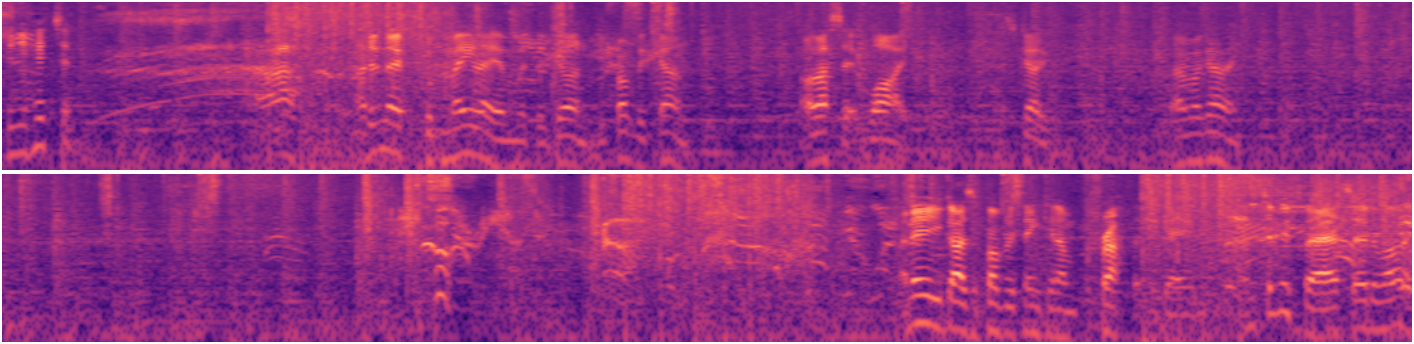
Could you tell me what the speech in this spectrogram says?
Can you hit him? Ah, I don't know if you could melee him with the gun. You probably can. Oh, that's it. Why? Let's go. Where am I going? I know you guys are probably thinking I'm crap at the game. And to be fair, so do I.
